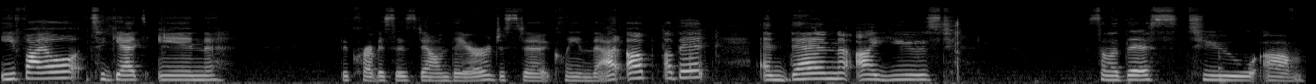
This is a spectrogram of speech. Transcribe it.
e-file to get in the crevices down there just to clean that up a bit. And then I used some of this to um,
